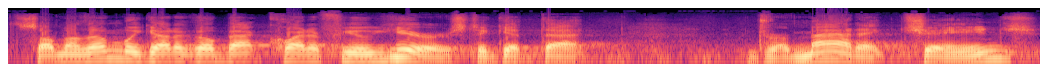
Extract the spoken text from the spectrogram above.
Some of them we got to go back quite a few years to get that dramatic change,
